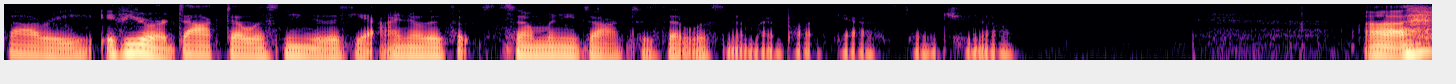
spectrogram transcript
sorry if you're a doctor listening to this. Yeah, I know there's so many doctors that listen to my podcast. Don't you know? Uh,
